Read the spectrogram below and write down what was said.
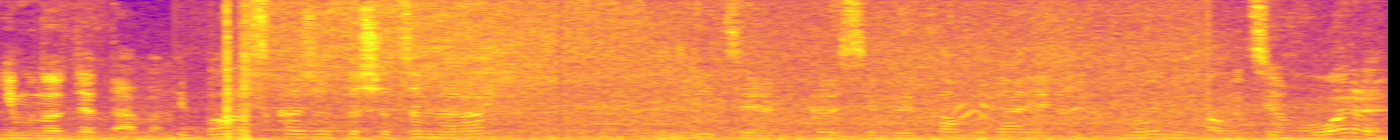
Іменно для тебе. Хіба скажете, що це не рай? Дивіться, як красиво, яка вода, які хвилі. А оці гори,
